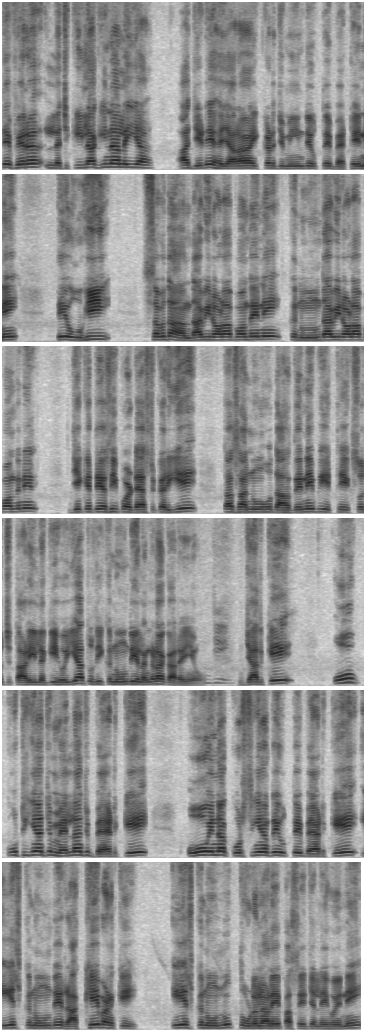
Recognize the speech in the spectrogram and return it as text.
ਤੇ ਫਿਰ ਲਚਕੀਲਾ ਕਿਹਨਾਂ ਲਈ ਆ? ਆ ਜਿਹੜੇ ਹਜ਼ਾਰਾਂ ਏਕੜ ਜ਼ਮੀਨ ਦੇ ਉੱਤੇ ਬੈਠੇ ਨੇ ਤੇ ਉਹੀ ਸੰਵਿਧਾਨ ਦਾ ਵੀ ਰੌਲਾ ਪਾਉਂਦੇ ਨੇ ਕਾਨੂੰਨ ਦਾ ਵੀ ਰੌਲਾ ਪਾਉਂਦੇ ਨੇ। ਜੇ ਕਿਤੇ ਅਸੀਂ ਪ੍ਰੋਟੈਸਟ ਕਰੀਏ ਤਾਂ ਸਾਨੂੰ ਉਹ ਦੱਸਦੇ ਨੇ ਵੀ ਇੱਥੇ 144 ਲੱਗੀ ਹੋਈ ਆ ਤੁਸੀਂ ਕਾਨੂੰਨ ਦੀ ਉਲੰਘਣਾ ਕਰ ਰਹੇ ਹੋ। ਜਦ ਕਿ ਉਹ ਕੋਠੀਆਂ 'ਚ ਮਹਿਲਾਂ 'ਚ ਬੈਠ ਕੇ ਉਹ ਇਹਨਾਂ ਕੁਰਸੀਆਂ ਦੇ ਉੱਤੇ ਬੈਠ ਕੇ ਇਸ ਕਾਨੂੰਨ ਦੇ ਰਾਖੇ ਬਣ ਕੇ ਇਸ ਕਾਨੂੰਨ ਨੂੰ ਤੋੜਨ ਵਾਲੇ ਪਾਸੇ ਚੱਲੇ ਹੋਏ ਨੇ।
